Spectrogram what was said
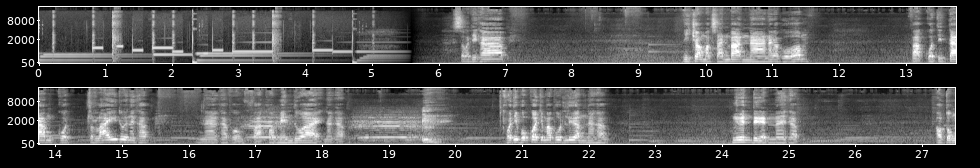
สวัสดีครับ นี่ช่องหมักสันบ้านนานะครับผม ฝากกดติดตามกดไลค์ด้วยนะครับนะครับผมฝากคอมเมนต์ด้วยนะครับ วันนี้ผมก็จะมาพูดเรื่องนะครับ เงินเดือนนะครับ เอาตรง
